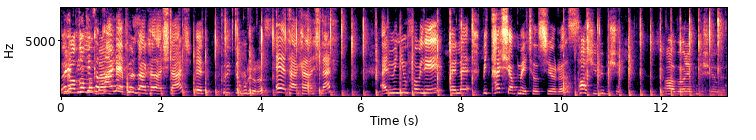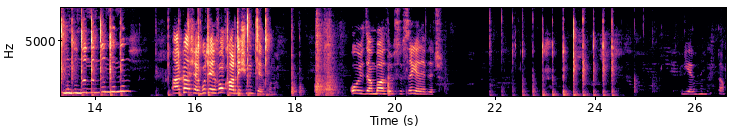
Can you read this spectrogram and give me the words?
Böyle Birazdan da ben- kapağıyla yapıyoruz arkadaşlar. Evet. Pritle vuruyoruz. Evet arkadaşlar. Alüminyum folyoyu öyle bir taş yapmaya çalışıyoruz. Taş gibi bir şey. Aa böyle yapınca şey oluyor. Dın dın dın dın dın dın dın. Arkadaşlar bu telefon kardeşimin telefonu. O yüzden bazı üst gelebilir. Yerine tamam.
